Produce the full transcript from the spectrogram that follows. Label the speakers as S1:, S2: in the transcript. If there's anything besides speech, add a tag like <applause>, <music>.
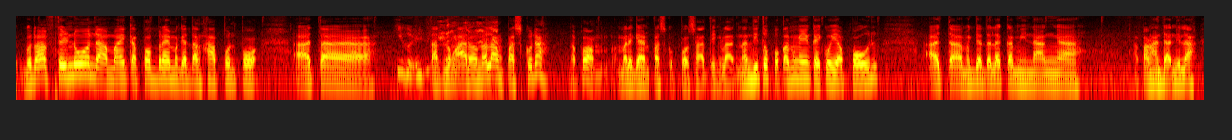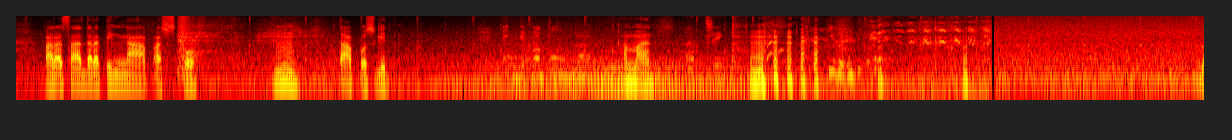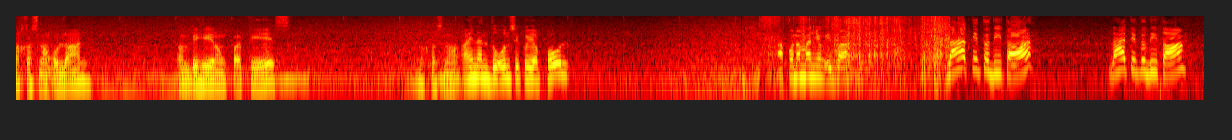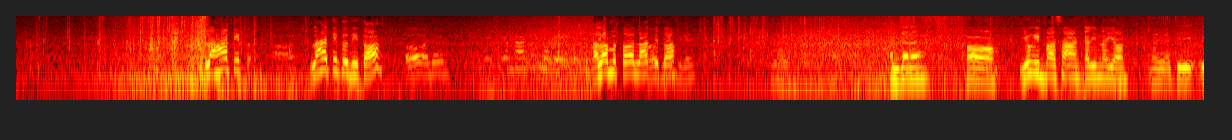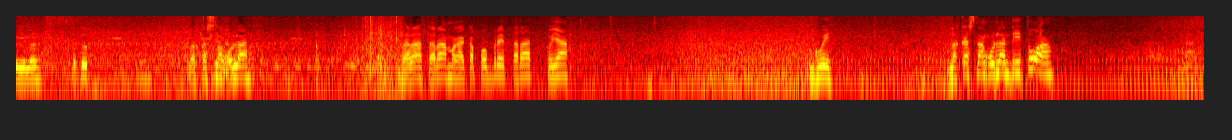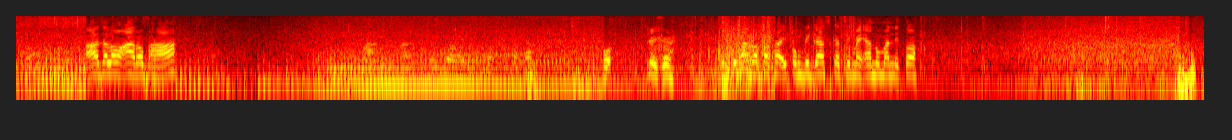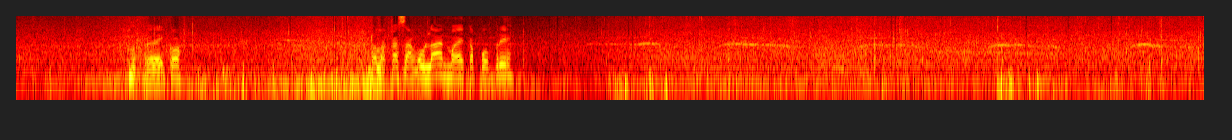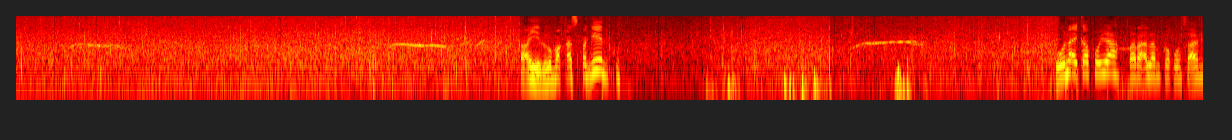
S1: Good afternoon, uh, mga kapobre, magandang hapon po. At ah, tatlong araw na lang, Pasko na. Na po, maligayang Pasko po sa ating lahat. Nandito po kami ngayon kay Kuya Paul at ah, magdadala kami ng ah, panghanda nila para sa darating na Pasko. Mm. Tapos, gid,
S2: Hindi mapungga.
S1: aman.
S2: Patrick. <laughs> <laughs>
S1: Lakas ng ulan. Pambihirang patis. Lakas ng... Ay, nandoon si Kuya Paul. Ako naman yung iba. Lahat ito dito? Lahat ito dito? Lahat ito... Lahat ito dito?
S3: Oo, ano?
S1: Alam mo to, lahat ito?
S3: Handa na.
S1: Oo. Yung iba saan? Kanino yon?
S3: Ay, ati Ima. Ito.
S1: Lakas ng ulan. Tara, tara mga kapobre, tara, kuya. Ugoy. Lakas ng ulan dito ah. Ah, dalawang araw ba ha? Po. Teka. Hindi man mabasa itong bigas kasi may ano man ito. <laughs> Aray ko. Malakas ang ulan mga kapobre. Ay, lumakas pa gid. Una ikaw kuya para alam ko kung saan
